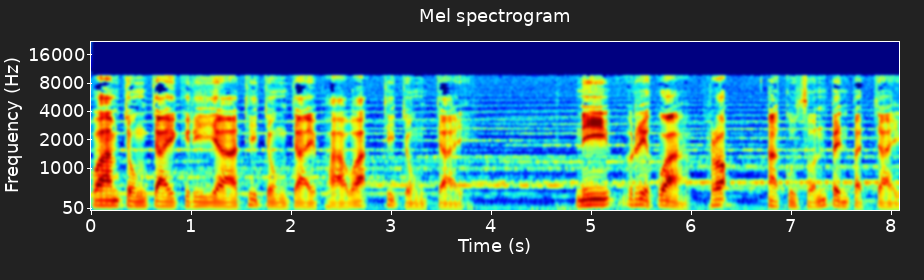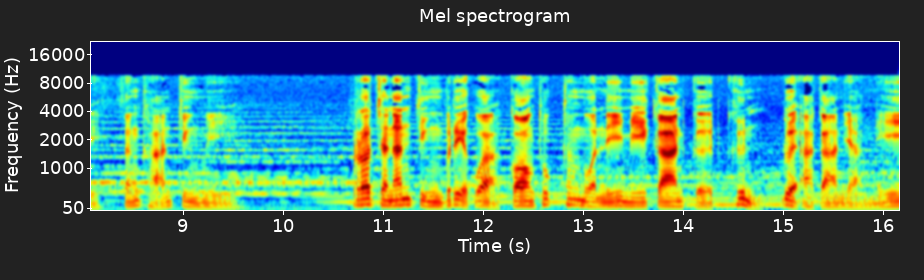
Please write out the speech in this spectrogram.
ความจงใจกิริยาที่จงใจภาวะที่จงใจ นี้เรียกว่า เพราะอากุศลเป็นปัจจัยสังขารจึงมี เพราะฉะนั้นจึงเรียกว่ากองทุกข์ทั้งมวลนี้มีการเกิดขึ้นด้วยอาการอย่างนี้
